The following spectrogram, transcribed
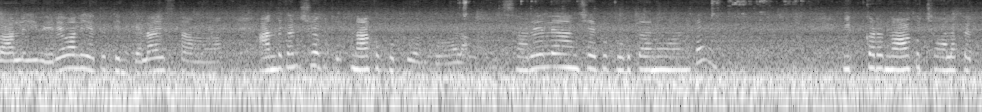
వాళ్ళు వేరే వాళ్ళు అయితే దీనికి ఎలా ఇస్తాము? అందుకని చెప్పి నాకు కుట్టు అనుకోవాలా? సరేలే అని చెప్పి కుడతాను అంటే ఇక్కడ నాకు చాలా పెద్ద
